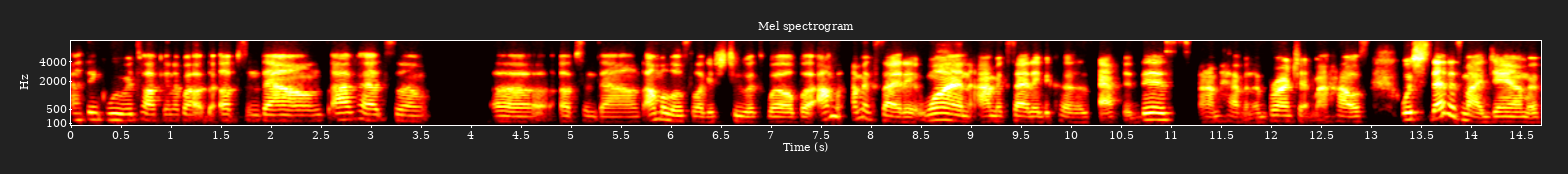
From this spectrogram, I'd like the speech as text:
I think we were talking about the ups and downs. I've had some uh ups and downs. I'm a little sluggish too as well, but I'm I'm excited. One, I'm excited because after this, I'm having a brunch at my house, which that is my jam. If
